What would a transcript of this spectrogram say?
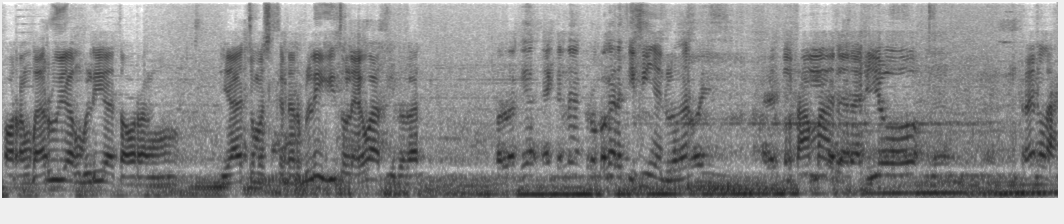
orang baru yang beli atau orang ya cuma sekedar beli gitu lewat gitu kan. Apalagi ya karena gerobak ada TV-nya dulu kan. Ada pertama ada radio. Keren lah.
